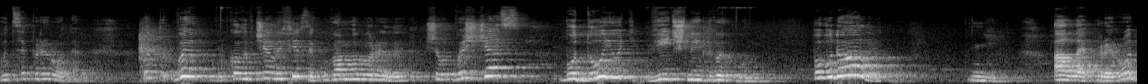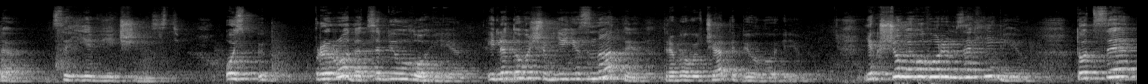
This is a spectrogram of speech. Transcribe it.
Бо це природа. От ви, коли вчили фізику, вам говорили, що весь час будують вічний двигун. Побудували? Ні. Але природа це є вічність. Ось природа це біологія. І для того, щоб її знати, треба вивчати біологію. Якщо ми говоримо за хімію, то це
